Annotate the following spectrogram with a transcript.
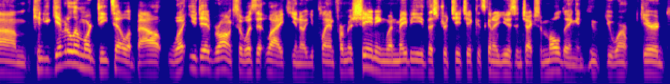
um, can you give it a little more detail about what you did wrong? So was it like, you know, you planned for machining when maybe the strategic is going to use injection molding and you, you weren't geared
